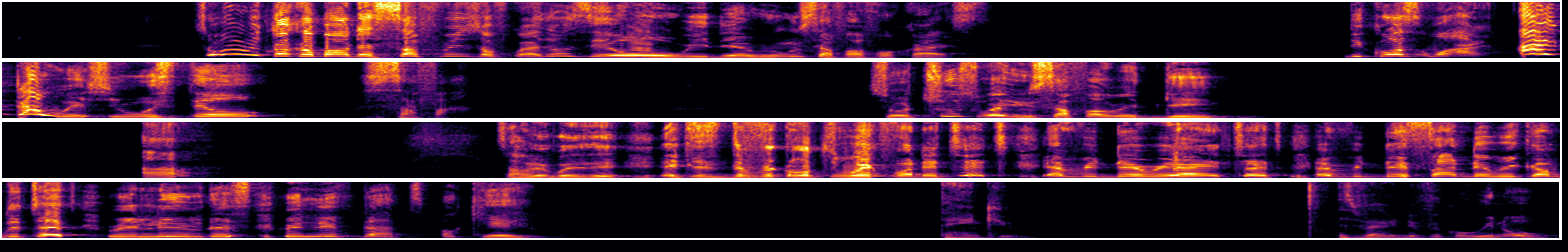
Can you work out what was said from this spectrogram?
So when we talk about the sufferings of Christ, don't say, oh, we there we won't suffer for Christ. Because why? Either way, you will still suffer. So choose where you suffer with gain. Huh? Some people say it is difficult to work for the church. Every day we are in church. Every day Sunday we come to church. We leave this, we leave that. Okay. Thank you. It's very difficult. We know.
